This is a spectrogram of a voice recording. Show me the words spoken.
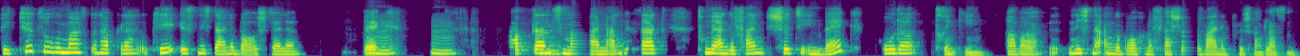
die Tür zugemacht und habe gedacht, okay, ist nicht deine Baustelle. Weg. Mhm. mhm. Habe dann mhm. zu meinem Mann gesagt, tu mir einen Gefallen, schütte ihn weg oder trink ihn. Aber nicht eine angebrochene Flasche Wein im Kühlschrank lassen.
